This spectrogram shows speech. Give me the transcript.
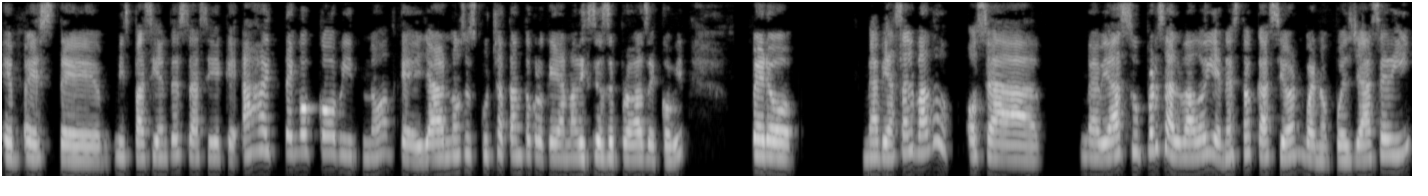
eh, este mis pacientes así de que, ay, tengo COVID, ¿no? Que ya no se escucha tanto, creo que ya nadie se hace pruebas de COVID, pero me había salvado, o sea, me había súper salvado y en esta ocasión, bueno, pues ya cedí,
